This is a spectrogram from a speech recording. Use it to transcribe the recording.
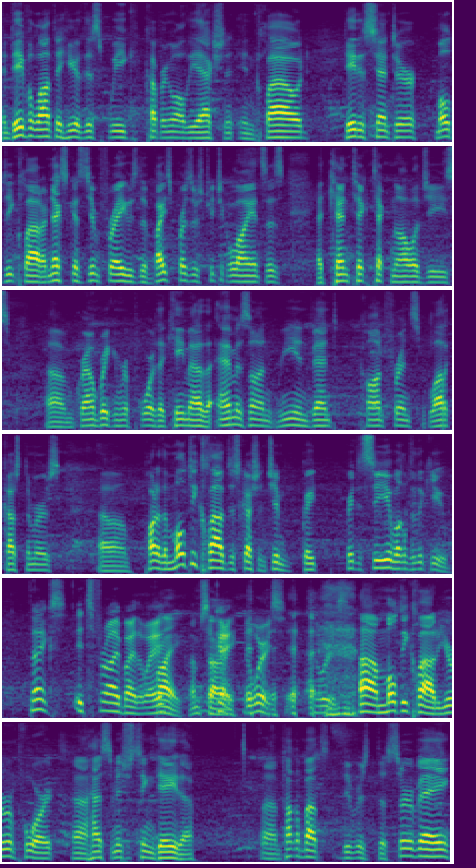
and Dave Vellante here this week covering all the action in cloud, data center, multi-cloud. Our next guest is Jim Frey, who's the Vice President of Strategic Alliances at Kentik Technologies. Um, groundbreaking report that came out of the Amazon reInvent conference, a lot of customers. Uh, part of the multi-cloud discussion. Jim, great, great to see you, welcome to theCUBE. Thanks, it's Fry by the way. Fry, I'm sorry. Okay, no worries, no worries. uh, multi-cloud, your report uh, has some interesting data. Um, talk about the, the survey,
